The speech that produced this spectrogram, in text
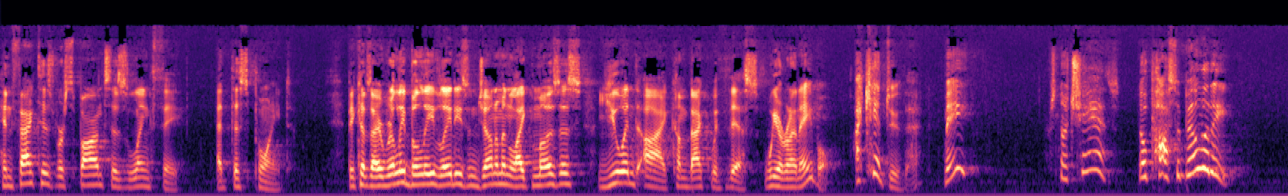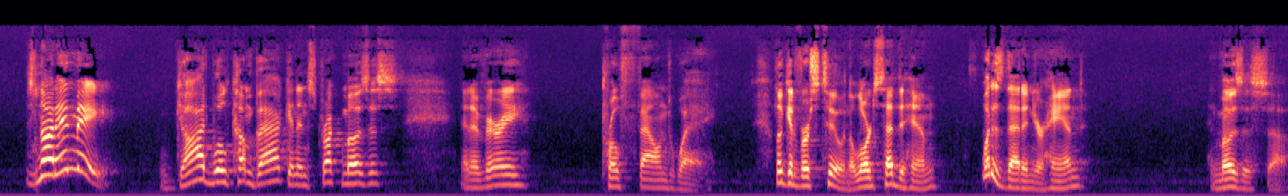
In fact, his response is lengthy at this point. Because I really believe, ladies and gentlemen, like Moses, you and I come back with this. We are unable. I can't do that. Me? There's no chance, no possibility. It's not in me. God will come back and instruct Moses in a very profound way. Look at verse 2. And the Lord said to him, What is that in your hand? And Moses uh,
